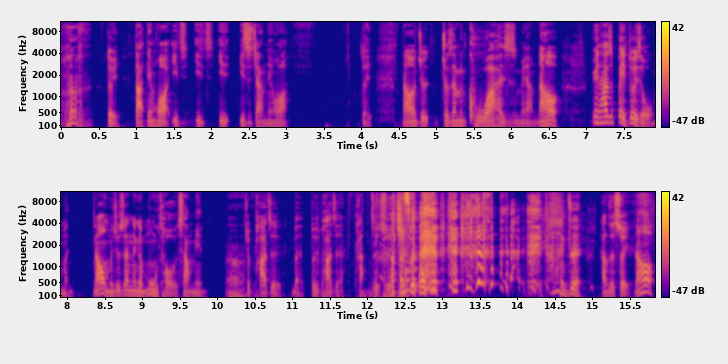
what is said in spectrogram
对，打电话一直一直一一直讲电话，对，然后就就在那边哭啊，还是怎么样？然后因为他是背对着我们，然后我们就在那个木头上面，嗯，就趴着，不不是趴着，躺着睡，躺着躺着睡。然后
